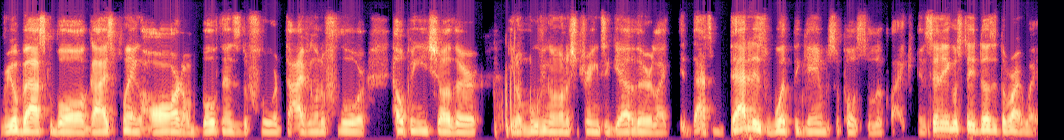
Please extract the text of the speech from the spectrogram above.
real basketball, guys playing hard on both ends of the floor, diving on the floor, helping each other, you know, moving on a string together. Like that's that is what the game is supposed to look like. And San Diego State does it the right way.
